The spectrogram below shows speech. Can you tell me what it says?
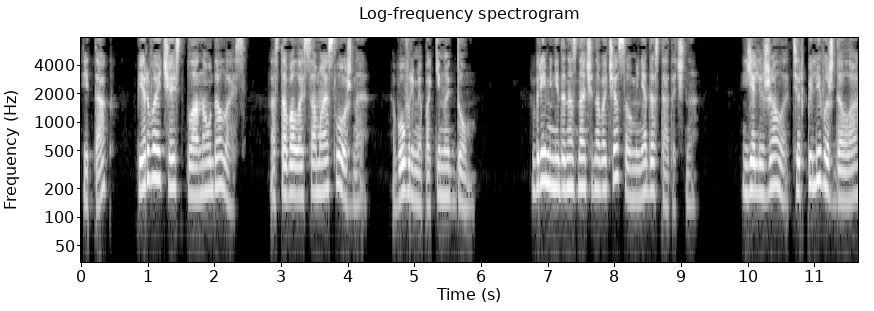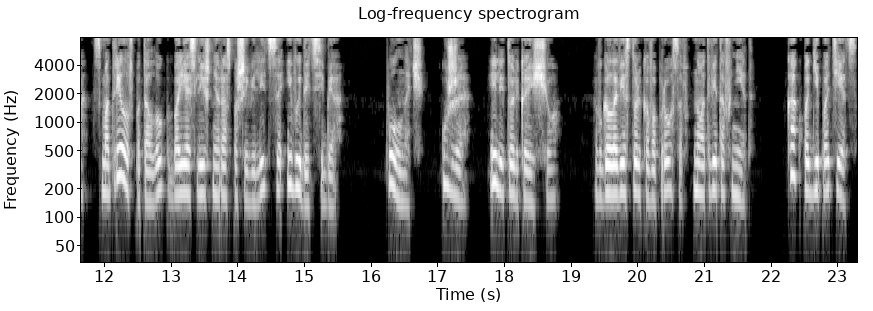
Итак, первая часть плана удалась. Оставалась самая сложная — вовремя покинуть дом. Времени до назначенного часа у меня достаточно. Я лежала, терпеливо ждала, смотрела в потолок, боясь лишний раз пошевелиться и выдать себя. Полночь. Уже. Или только еще. В голове столько вопросов, но ответов нет. Как погиб отец?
